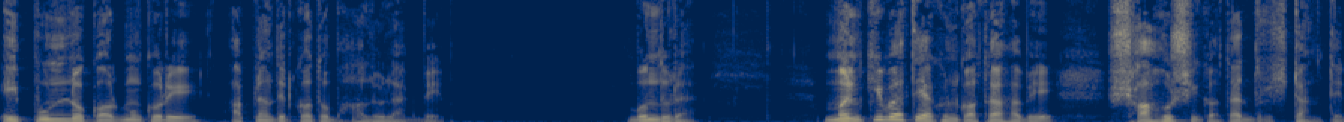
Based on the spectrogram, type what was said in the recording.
এই পুণ্য কর্ম করে আপনাদের কত ভালো লাগবে। বন্ধুরা, মন কি বাতে এখন কথা হবে সাহসিকতার দৃষ্টান্তের।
